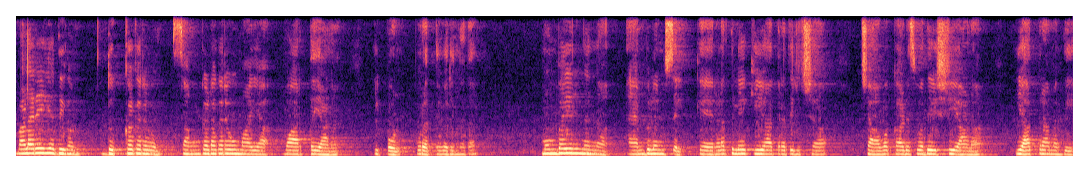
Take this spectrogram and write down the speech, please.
വളരെയധികം ദുഃഖകരവും സങ്കടകരവുമായ വാർത്തയാണ് ഇപ്പോൾ പുറത്തുവരുന്നത് മുംബൈയിൽ നിന്ന് ആംബുലൻസിൽ കേരളത്തിലേക്ക് യാത്ര തിരിച്ച ചാവക്കാട് സ്വദേശിയാണ് യാത്രാമധ്യേ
